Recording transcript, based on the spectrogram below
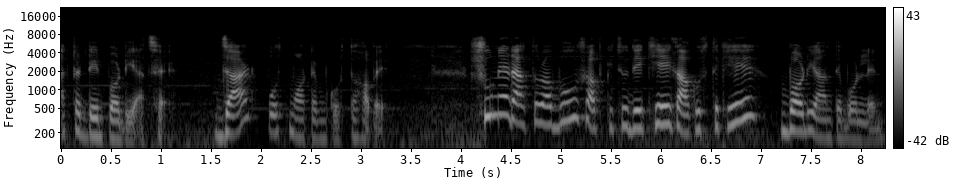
একটা ডেড বডি আছে, যার পোস্টমর্টেম করতে হবে। শুনে ডাক্তারবাবু সব কিছু দেখে কাগজ থেকে বডি আনতে বললেন।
